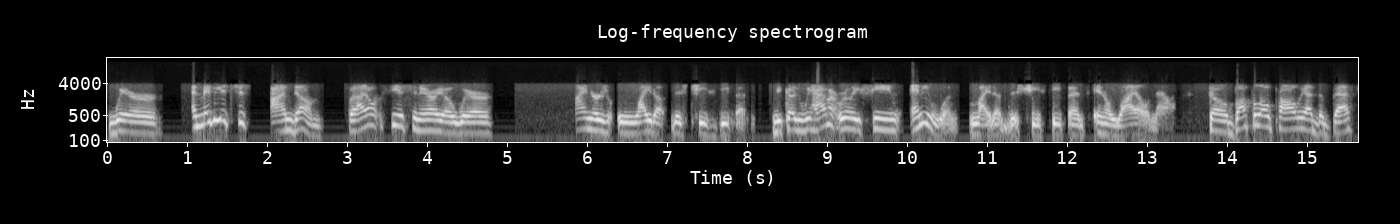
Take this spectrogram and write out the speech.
where, and maybe it's just I'm dumb, but I don't see a scenario where Niners light up this Chiefs defense because we haven't really seen anyone light up this Chiefs defense in a while now. So Buffalo probably had the best,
